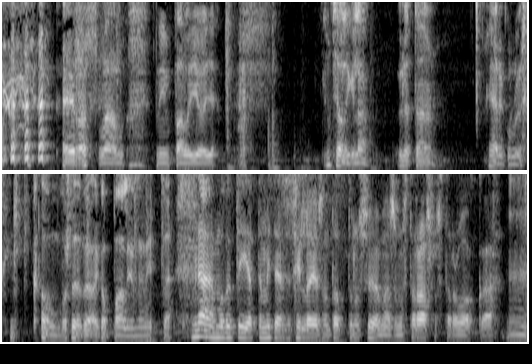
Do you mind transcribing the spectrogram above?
ei rasvaa ollut niin paljon. Ja... Mutta se oli kyllä yllättävän herkullinenkin kombo, se on aika paljon nimittäin. Minä en muuten tiedä, että miten se silloin, jos on tottunut syömään semmoista rasvasta ruokaa, mm.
